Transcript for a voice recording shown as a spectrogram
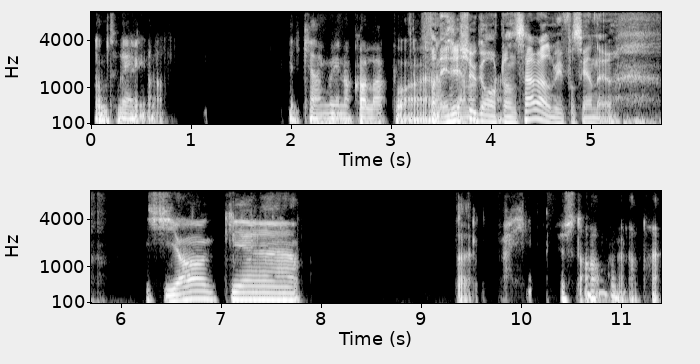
de turneringarna. Vi kan gå in och kolla på. Uh, Fan, är det 2018 Sarah vi får se nu? Jag... Där, hur stavar man den här?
